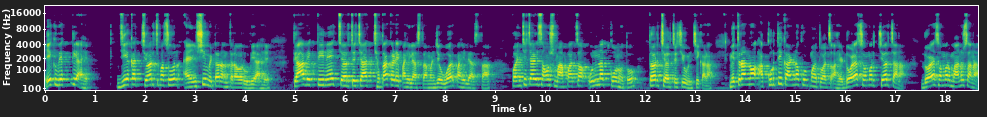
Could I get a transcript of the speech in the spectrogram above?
एक व्यक्ती आहे. जी एका चर्चपासून ऐंशी मीटर अंतरावर उभी आहे. त्या व्यक्तीने चर्चच्या छताकडे पाहिले असता म्हणजे वर पाहिले असता पंचेचाळीस अंश मापाचा उन्नत कोण होतो तर चर्चची उंची काढा. मित्रांनो आकृती काढणं खूप महत्त्वाचं आहे. डोळ्यासमोर चर्च आणा. डोळ्यासमोर माणूस आणा.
